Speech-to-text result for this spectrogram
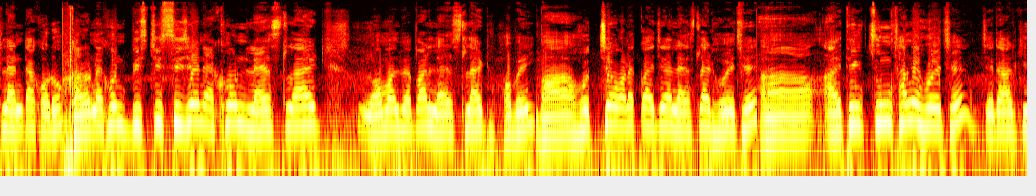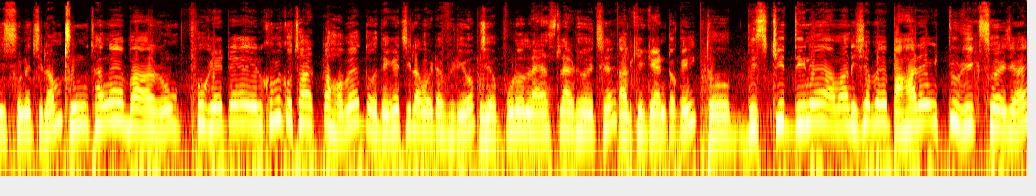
প্ল্যানটা করো। কারণ এখন বৃষ্টির সিজন এখন ল্যান্ডস্লাইড নর্মাল ব্যাপার ল্যান্ডস্লাইড হবেই। বা হচ্ছে অনেক কয়েক জায়গায় ল্যান্ডস্লাইড হয়েছে। আই থিঙ্ক চুংথাঙে হয়েছে, যেটা আর কি শুনেছিলাম। চুংথাঙে বা রুমফু গেটে এরকমই কোথাও একটা হবে, তো দেখেছিলাম ওইটা ভিডিও যে পুরো ল্যান্ডস্লাইড হয়েছে আর কি গ্যাংটকেই তো বৃষ্টির দিনে আমার হিসাবে পাহাড়ে একটু রিস্ক হয়ে যায়।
